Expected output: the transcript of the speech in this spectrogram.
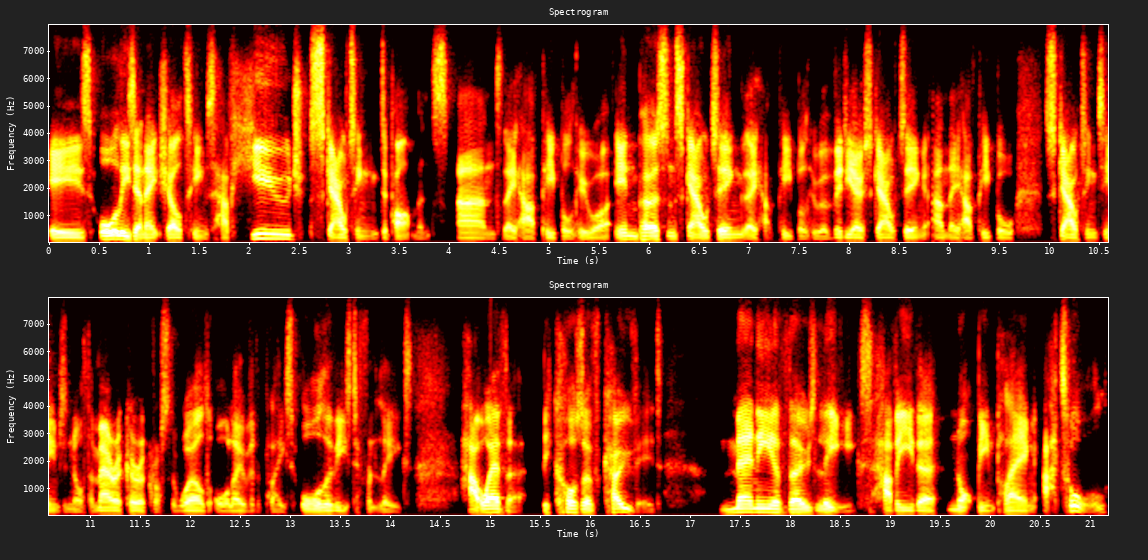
is all these NHL teams have huge scouting departments and they have people who are in person scouting, they have people who are video scouting, and they have people scouting teams in North America, across the world, all over the place, all of these different leagues. However, because of COVID, many of those leagues have either not been playing at all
